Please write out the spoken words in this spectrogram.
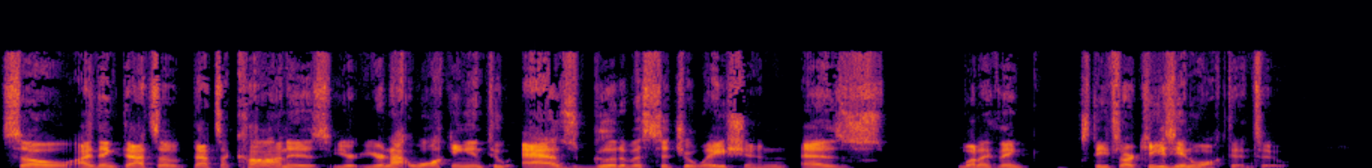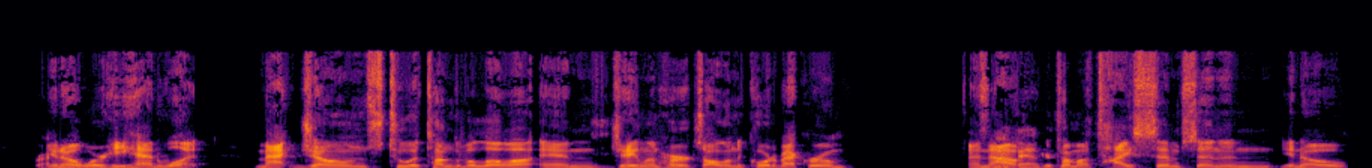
So I think that's a that's a con is you're you're not walking into as good of a situation as what I think Steve Sarkisian walked into. Right. You know, where he had what? Mac Jones, Tua Tagovailoa, and Jalen Hurts all in the quarterback room. And now you're talking about Ty Simpson and you know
